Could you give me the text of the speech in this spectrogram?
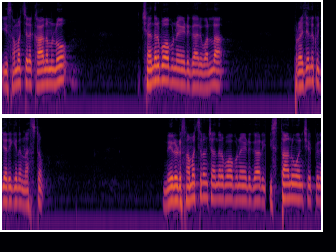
ఈ సంవత్సర కాలంలో చంద్రబాబు నాయుడు గారి వల్ల ప్రజలకు జరిగిన నష్టం. నేరుడు సంవత్సరం చంద్రబాబు నాయుడు గారు ఇస్తాను అని చెప్పిన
